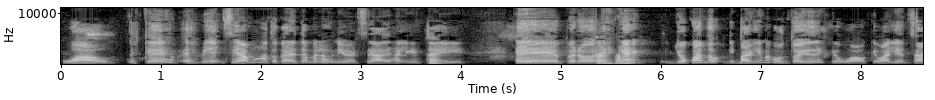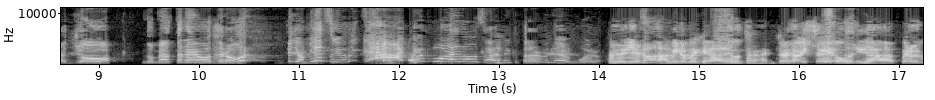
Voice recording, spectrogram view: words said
Wow, es que es, bien. Si vamos a tocar el tema de las universidades, alguien está ahí. Eh, pero es que yo cuando Marilyn me contó, yo dije, wow, qué valiente. O sea, yo no me atrevo, pero yo pienso, yo dije, ¡ah, me muero! O sea, literalmente me muero. Pero yo no, a mí no me queda de otra. Entonces lo hice obligada, pero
